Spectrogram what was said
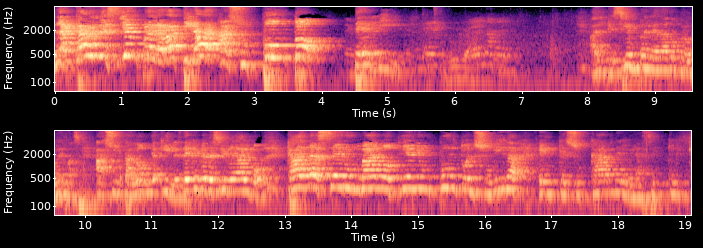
La carne siempre le va a tirar a su punto débil. Al que siempre le ha dado problemas, a su talón de Aquiles. Déjeme decirle algo. Cada ser humano tiene un punto en su vida en que su carne le hace clic.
